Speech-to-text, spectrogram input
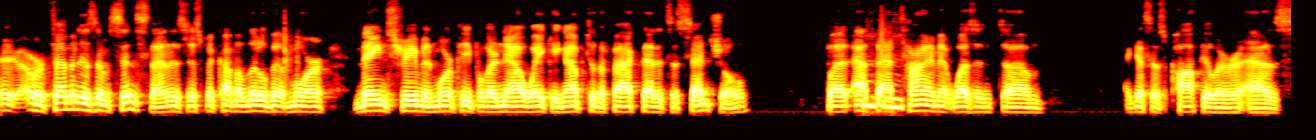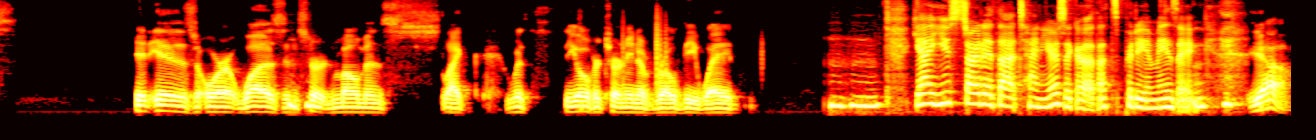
or feminism since then has just become a little bit more mainstream and more people are now waking up to the fact that it's essential. But at mm-hmm. that time, it wasn't, um, I guess, as popular as it is or it was in mm-hmm. certain moments, like with the overturning of Roe v. Wade. Mm-hmm. Yeah, you started that 10 years ago. That's pretty amazing. yeah.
